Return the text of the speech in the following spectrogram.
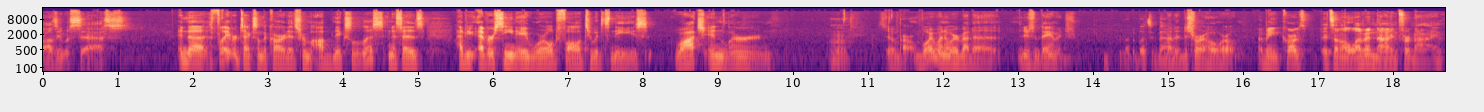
Eldrazi with sass. And the flavor text on the card is from Ob Nixilis, and it says, "Have you ever seen a world fall to its knees? Watch and learn." So, Powerful. boy, when we're about to do some damage, About to bust it down, about to destroy a whole world. I mean, cards. It's an 11-9 for nine,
